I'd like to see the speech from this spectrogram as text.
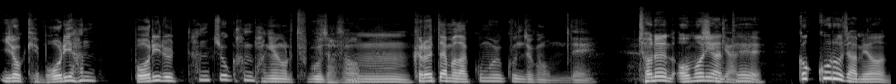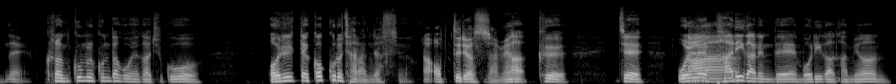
이렇게 머리 한 머리를 한쪽 한 방향으로 두고 자서 음, 그럴 때마다 꿈을 꾼 적은 없는데 저는 어머니한테 신기하네요. 거꾸로 자면 네. 그런 꿈을 꾼다고 해가지고 어릴 때 거꾸로 잘 안 잤어요. 아 엎드려서 자면 아 그 이제 원래 아. 발이 가는데 머리가 가면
